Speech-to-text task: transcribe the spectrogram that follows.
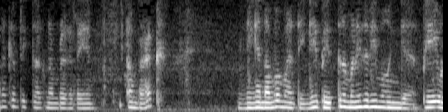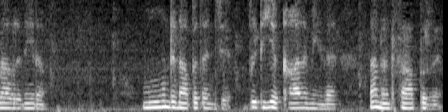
வணக்கம் டிக்டாக் நம்பர்களே ஐம் பேக் நீங்கள் நம்ப மாட்டீங்க. இப்போ எத்தனை மணி தெரியுமா இங்கே? பேய் விழாவிற நேரம். மூன்று நாற்பத்தஞ்சு விடிய காலமையில் தான் நான் சாப்பிட்றேன்.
